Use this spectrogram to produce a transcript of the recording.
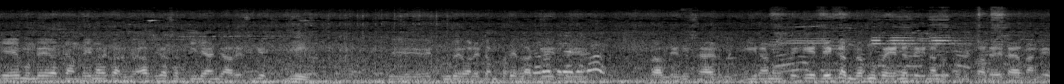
ਤੇ ਇਹ ਮੁੰਡੇ ਜਾਂਦੇ ਇਹਨਾਂ ਦੇ ਘਰ ਗਿਆ ਸੀਗਾ ਸਬਜ਼ੀ ਲੈਣ ਜਾ ਰਹੇ ਸੀਗੇ। ਜੀ। ਤੇ ਕੂੜੇ ਵਾਲੇ ਡੰਪ ਦੇ ਲਾਗੇ ਤੇ ਟਰਾਲੇ ਦੀ ਸਾਈਡ ਵਿੱਚ ਹੀ ਇਹਨਾਂ ਨੂੰ ਤੇ ਇਹ ਡਿੱਗ ਅੰਦਰ ਨੂੰ ਪਏ ਨੇ ਤੇ ਇਹਨਾਂ ਨੂੰ ਥੋੜੇ ਟਰਾਲੇ ਦੇ ਟਾਇਰ ਲਾਂਗੇ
